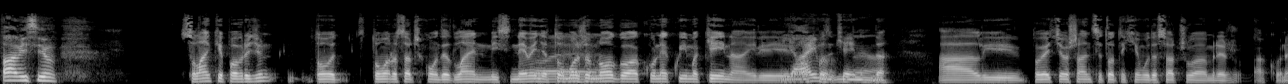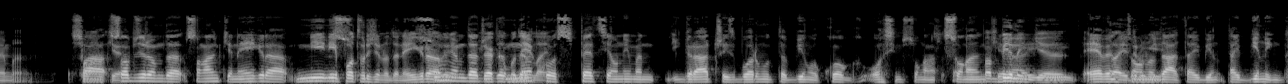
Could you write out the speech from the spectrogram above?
pa mislim, Solanke je povređen, to, to moramo sačekamo deadline, mislim, ne menja To to, je- možda mnogo ako neko ima Kejna ili... Ja imam Kejna. Da. Ali povećava šanse Tottenhamu da sačuva mrežu, ako nema pa Solanke. s obzirom da Solanke ne igra, Nije, nije potvrđeno da ne igra, ali sumnjam da, da čekamo deadline. neko specijalno ima igrača iz Bormuta bilo kog, osim Sola- Solanke Pa Billing je i eventualno drugi. da, taj, taj Billing,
